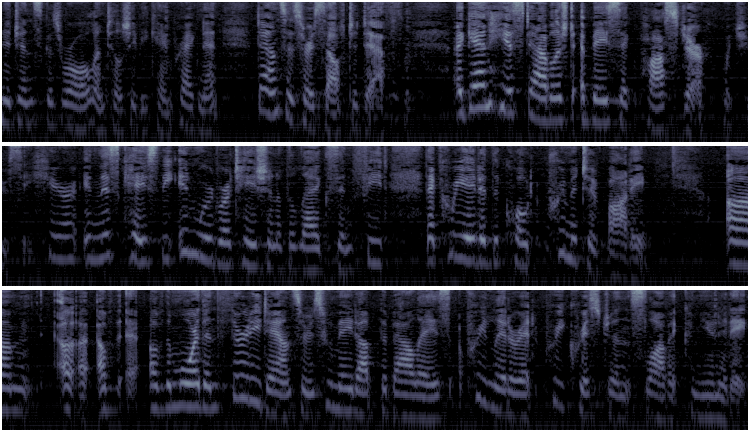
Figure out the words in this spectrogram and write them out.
Nijinsky's role until she became pregnant, dances herself to death. Again, he established a basic posture, which you see here. In this case, the inward rotation of the legs and feet that created the, quote, primitive body um, uh, of, the, of the more than 30 dancers who made up the ballet's pre-literate, pre-Christian Slavic community.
